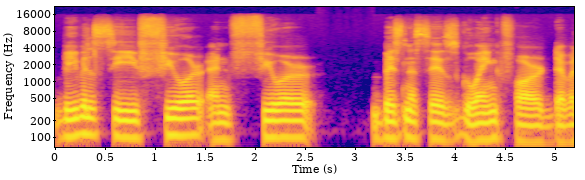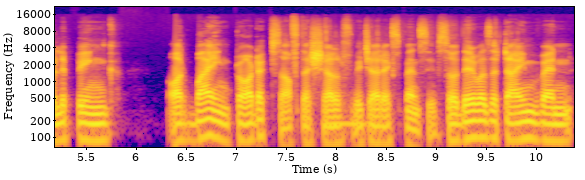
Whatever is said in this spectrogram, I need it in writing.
we will see fewer and fewer businesses going for developing or buying products off the shelf mm-hmm. which are expensive. So there was a time when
